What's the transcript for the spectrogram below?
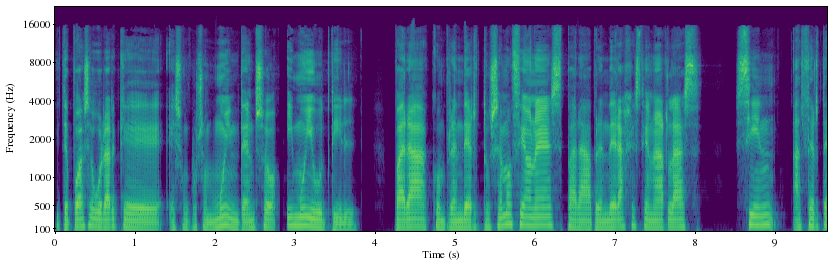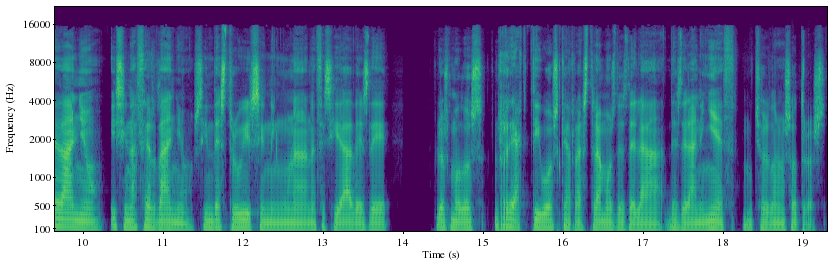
y te puedo asegurar que es un curso muy intenso y muy útil para comprender tus emociones, para aprender a gestionarlas sin hacerte daño y sin hacer daño, sin destruir, sin ninguna necesidad desde los modos reactivos que arrastramos desde la, desde la niñez, muchos de nosotros.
